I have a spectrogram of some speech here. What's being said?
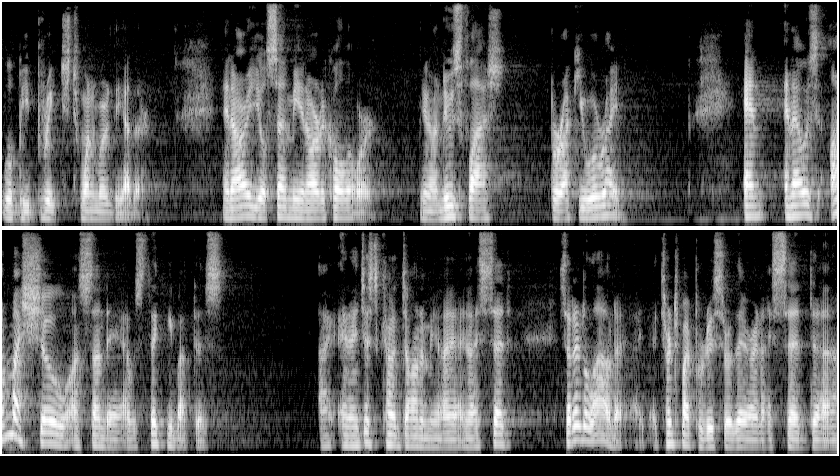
will be breached one way or the other and Ari, you'll send me an article or you know a news flash. Barak, you were right. And and I was on my show on Sunday. I was thinking about this, I, and it just kind of dawned on me. And I, and I said said it aloud. I, I, turned to my producer there and I said, uh,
